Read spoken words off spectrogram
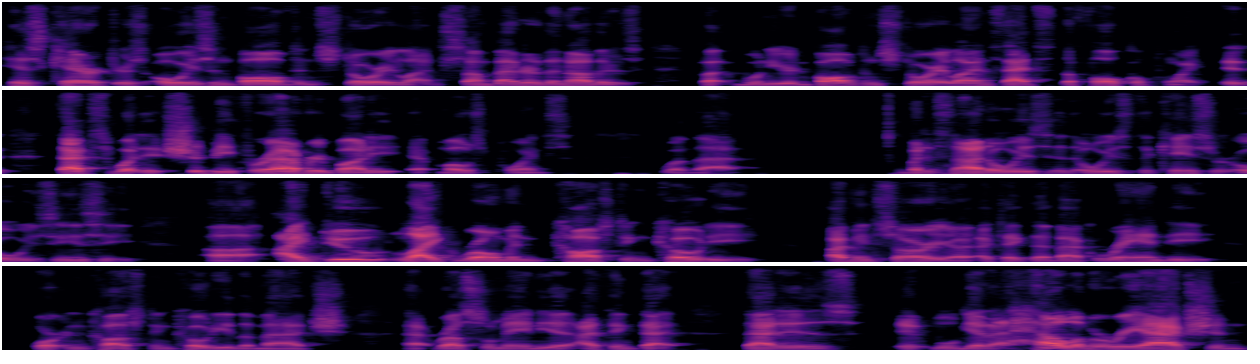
his character is always involved in storylines, some better than others. But when you're involved in storylines, that's the focal point. It, that's what it should be for everybody at most points with that. But it's not always always the case or always easy. Uh, I do like Roman costing Cody. I mean, sorry, I, I take that back. Randy Orton costing Cody the match at WrestleMania. I think that that is it will get a hell of a reaction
